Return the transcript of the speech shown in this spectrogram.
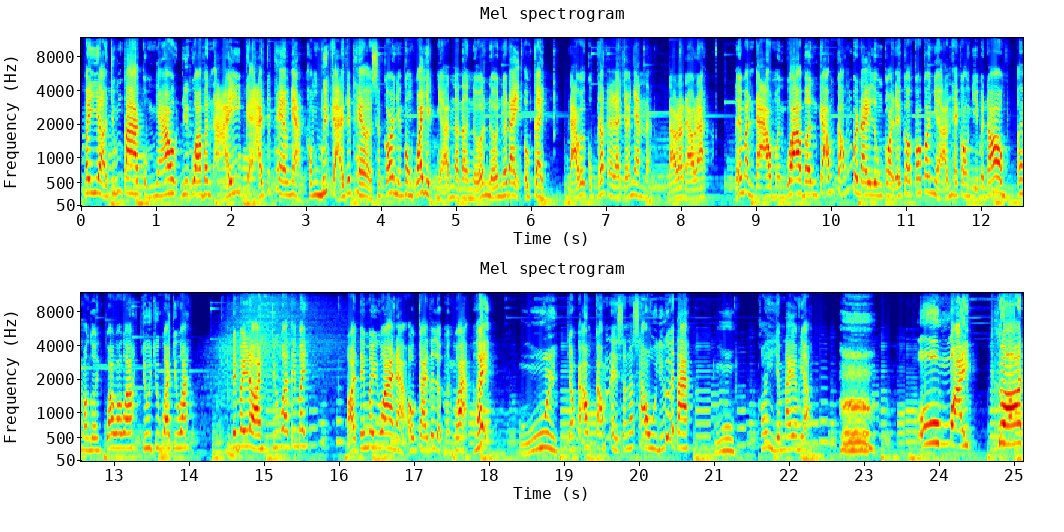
Bây giờ chúng ta cùng nhau đi qua bên ải cái ải tiếp theo nha. Không biết cái ải tiếp theo là sẽ có những con quái vật nhện là nữa nữa nữa đây. Ok. Đào cái cục đất này ra cho nhanh nè. Đào ra đào ra. Để mình đào mình qua bên cái ống cống bên đây luôn coi để coi có có nhện hay con gì bên đó không. Ơi mọi người qua qua qua. Chưa chưa qua chưa qua. Timmy rồi chưa qua timmy rồi timmy qua nè ok tới lượt mình qua. Hey! Ui. Trong cái ống cống này sao nó sâu dữ vậy ta? U. Có gì trong đây không nhỉ oh my god!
